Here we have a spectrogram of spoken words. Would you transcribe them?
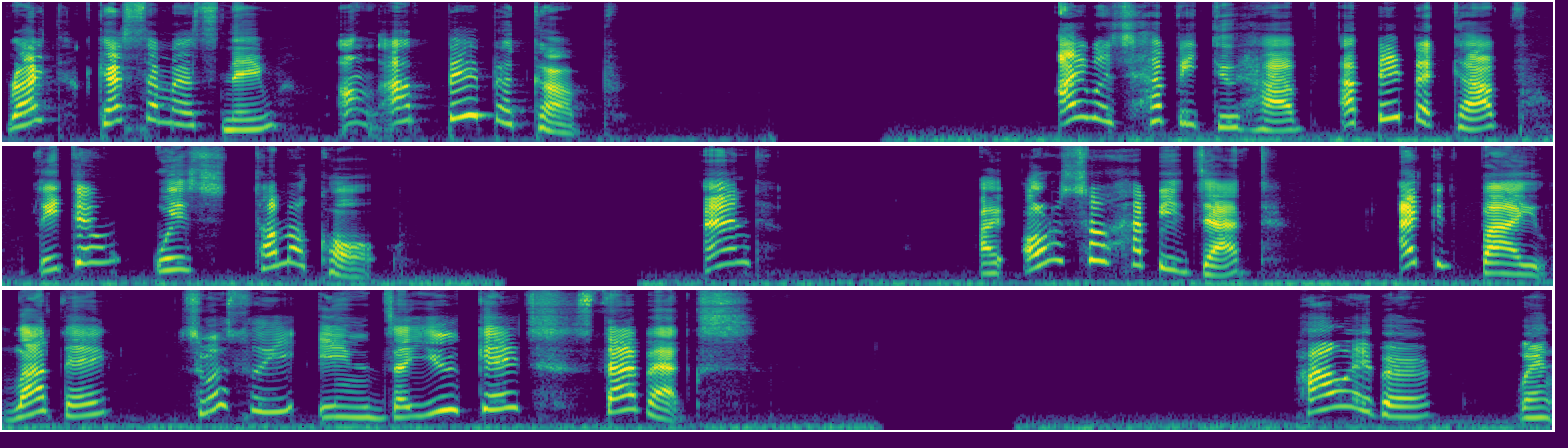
write customer's name on a paper cup. I was happy to have a paper cup written with Tomoko. And I also happy that I could buy latte smoothly in the UK's Starbucks. However, when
